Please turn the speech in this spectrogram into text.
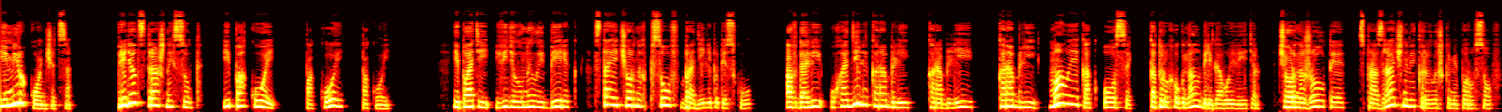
и мир кончится. Придет страшный суд, и покой, покой, покой». Ипатий видел унылый берег, стаи черных псов бродили по песку, а вдали уходили корабли, корабли, корабли, малые, как осы, которых угнал береговой ветер, черно-желтые, с прозрачными крылышками парусов.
